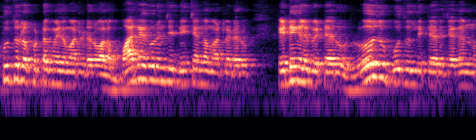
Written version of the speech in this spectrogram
కూతుర్ల పుట్టక మీద మాట్లాడారు వాళ్ళ భార్య గురించి నీచంగా మాట్లాడారు హెడ్డింగ్లు పెట్టారు రోజు బూతులు తిట్టారు జగన్ను.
